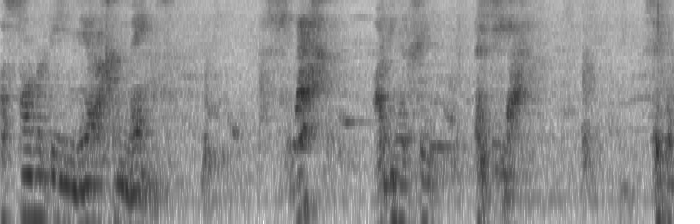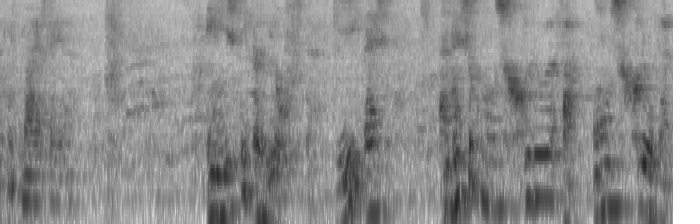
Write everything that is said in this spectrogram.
as saam met die nederige mens. Sleg haar energie is sleg. Sit ek met my eie. En hier is die belofte. Hier is en dis ook ons glo wat ons glo dat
